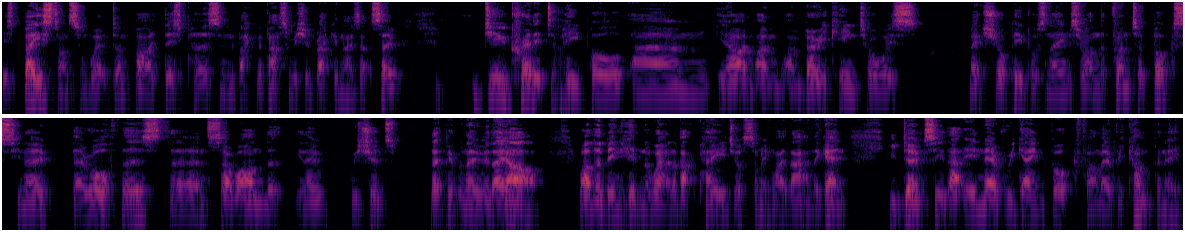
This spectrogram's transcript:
it's based on some work done by this person in the back in the past, and we should recognize that. So, due credit to people. Um, you know, I'm, I'm I'm very keen to always make sure people's names are on the front of books. You know, their authors, the, and so on. That you know we should let people know who they are rather than being hidden away on the back page or something like that. And again, you don't see that in every game book from every company.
